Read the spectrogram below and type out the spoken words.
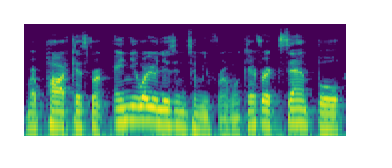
my podcast from anywhere you're listening to me from. Okay, for example,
